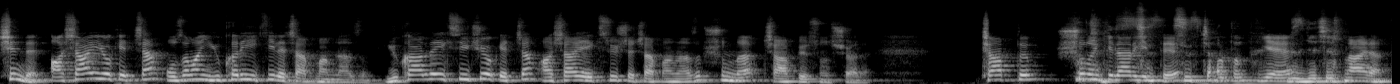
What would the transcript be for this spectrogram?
Şimdi aşağıyı yok edeceğim. O zaman yukarıyı 2 ile çarpmam lazım. Yukarıda eksi 3'ü yok edeceğim. Aşağıya eksi 3 ile çarpmam lazım. Şunla çarpıyorsunuz şöyle. Çarptım. Şununkiler gitti. Siz çarpın. Y. Biz geçelim. Aynen.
